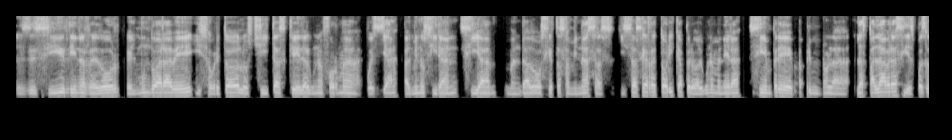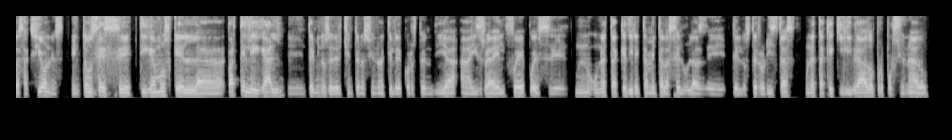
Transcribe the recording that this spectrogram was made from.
es decir, tiene alrededor el mundo árabe y sobre todo los chiitas que de alguna forma, pues ya, al menos Irán sí ha mandado ciertas amenazas, quizás sea retórica, pero de alguna manera siempre va primero las palabras y después las acciones. Entonces, eh, digamos que la parte legal en términos de derecho internacional que le correspondía a Israel fue pues un, un ataque directo a las células de, los terroristas, un ataque equilibrado, proporcionado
